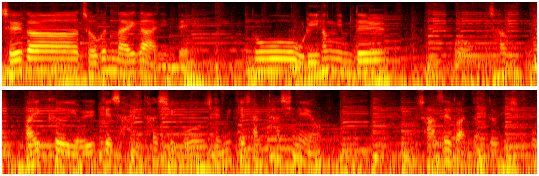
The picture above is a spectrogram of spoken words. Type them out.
제가 적은 나이가 아닌데 또 우리 형님들 뭐 참 바이크 여유 있게 잘 타시고 재밌게 잘 타시네요. 자세도 안정적이시고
